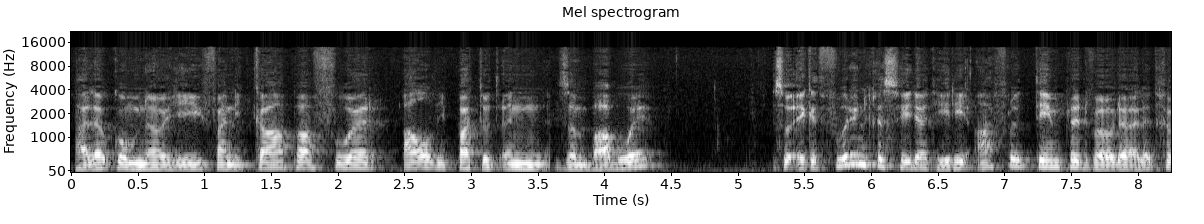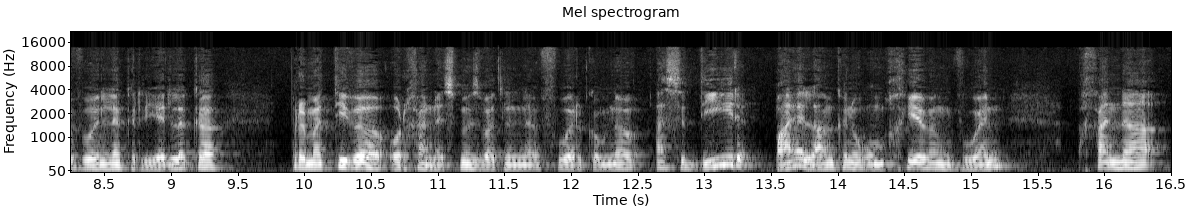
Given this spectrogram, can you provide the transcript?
Hulle kom nou hier van die Kaap af voor al die pad tot in Zimbabwe. So ek het voorheen gesê dat hierdie Afro-temperate woude, hulle het gewoonlik redelike primitiewe organismes wat hulle nou voorkom. Nou as 'n dier baie lank in 'n omgewing woon, gaan na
